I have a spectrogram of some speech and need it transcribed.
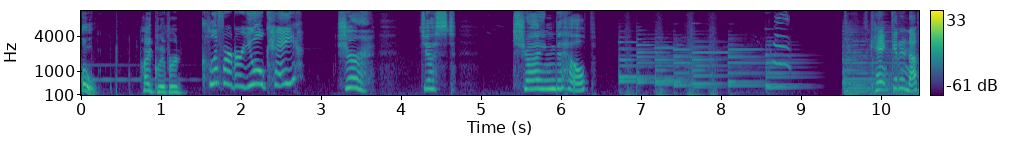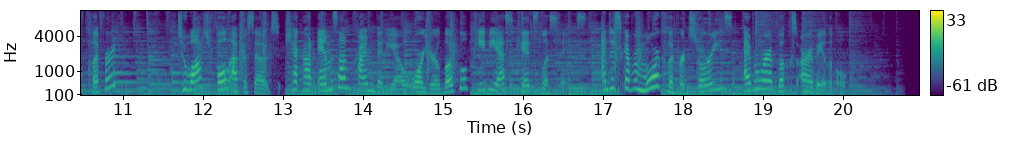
Oh, hi, Clifford. Clifford, are you okay? Sure. Just trying to help. Can't get enough Clifford? To watch full episodes, check out Amazon Prime Video or your local PBS Kids listings and discover more Clifford stories everywhere books are available.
